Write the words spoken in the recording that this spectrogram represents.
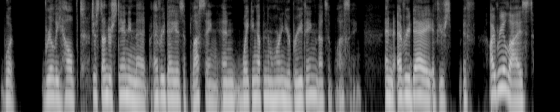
what really helped just understanding that every day is a blessing and waking up in the morning you're breathing that's a blessing and every day if you're if i realized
